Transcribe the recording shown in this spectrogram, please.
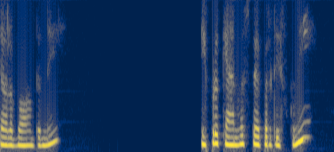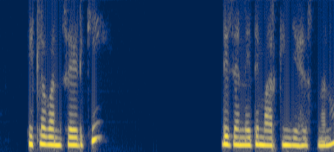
చాలా బాగుంటుంది. ఇప్పుడు క్యాన్వాస్ పేపర్ తీసుకుని ఇట్లా వన్ సైడ్‌కి డిజైన్ అయితే మార్కింగ్ చేసేస్తున్నాను.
